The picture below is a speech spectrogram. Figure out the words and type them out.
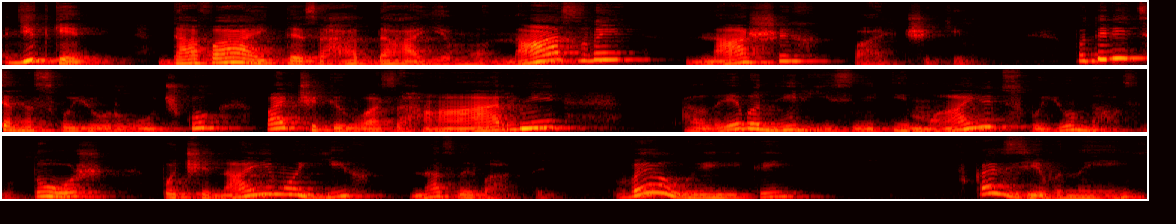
Дітки, давайте згадаємо назви наших пальчиків. Подивіться на свою ручку, пальчики у вас гарні, але вони різні і мають свою назву. Тож починаємо їх називати. Великий, вказівний,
